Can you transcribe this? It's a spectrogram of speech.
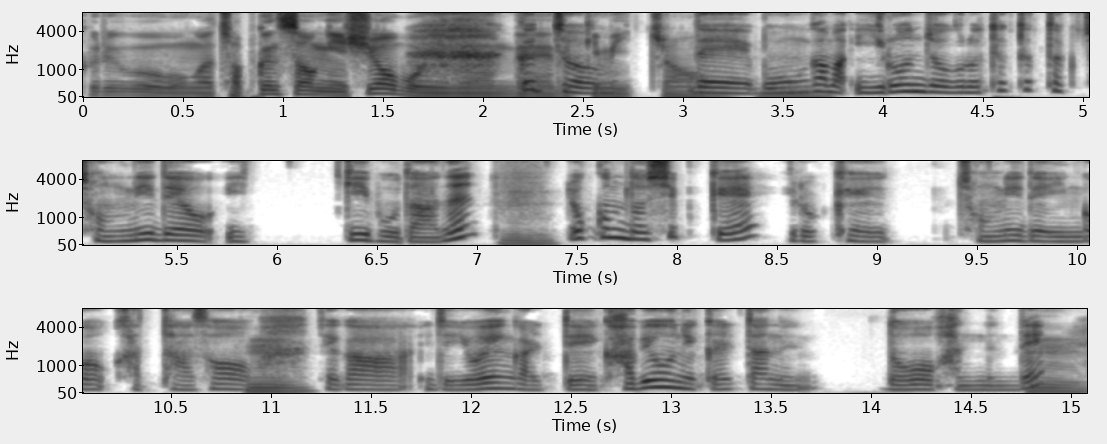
그리고 뭔가 접근성이 쉬워 보이는 네. 느낌이 있죠. 네, 뭔가 음, 막 이론적으로 탁탁탁 정리되어 있기보다는 음, 조금 더 쉽게 이렇게 정리된 것 같아서 음, 제가 이제 여행 갈 때 가벼우니까 일단은 넣어 갔는데 음,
